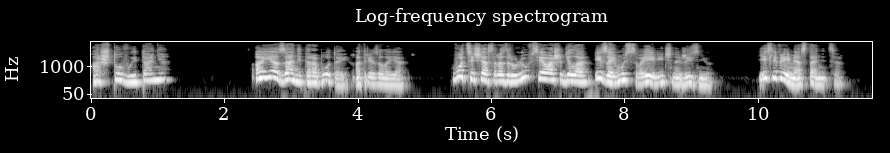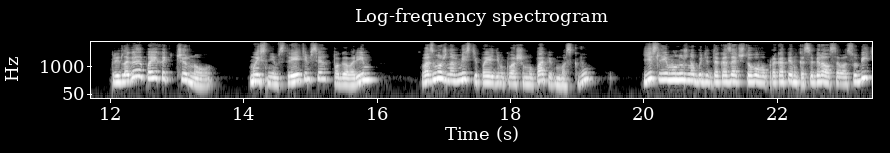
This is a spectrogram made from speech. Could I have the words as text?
«А что вы, Таня?» «А я занята работой», — отрезала я. «Вот сейчас разрулю все ваши дела и займусь своей личной жизнью, если время останется. Предлагаю поехать к Чернову. Мы с ним встретимся, поговорим. Возможно, вместе поедем к вашему папе в Москву. Если ему нужно будет доказать, что Вова Прокопенко собирался вас убить,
